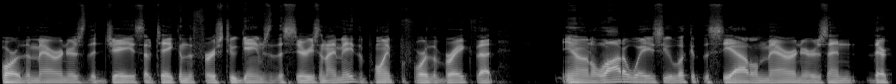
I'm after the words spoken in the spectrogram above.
for the Mariners. The Jays have taken the first two games of the series, and I made the point before the break that you know in a lot of ways you look at the Seattle Mariners and they're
